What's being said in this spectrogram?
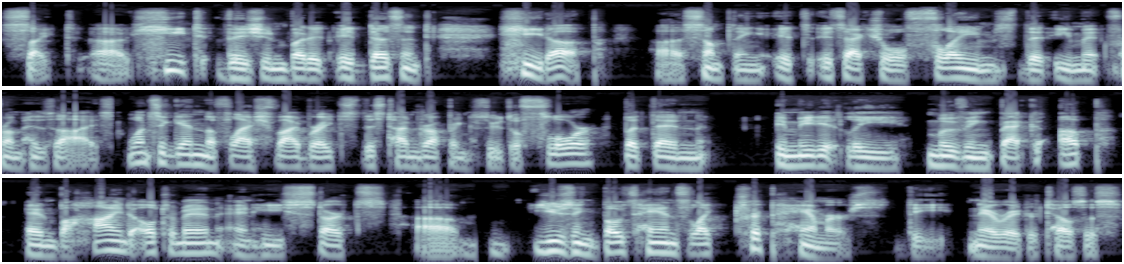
sight, uh, heat vision, but it, it doesn't heat up. Uh, something, it's, it's actual flames that emit from his eyes. Once again, the flash vibrates, this time dropping through the floor, but then immediately moving back up and behind Ultraman, and he starts um, using both hands like trip hammers, the narrator tells us.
